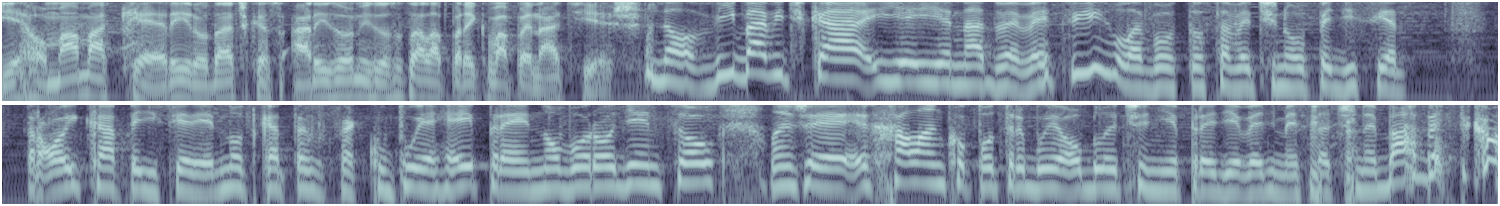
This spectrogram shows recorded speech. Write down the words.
Jeho mama Kerry, rodačka z Arizony, zostala prekvapená tiež. No, výbavička jej je na dve veci, lebo to sa väčšinou 50 trojka, 51, tak sa kupuje hej pre novorodencov, lenže chalanko potrebuje oblečenie pre 9-mesačné bábetko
